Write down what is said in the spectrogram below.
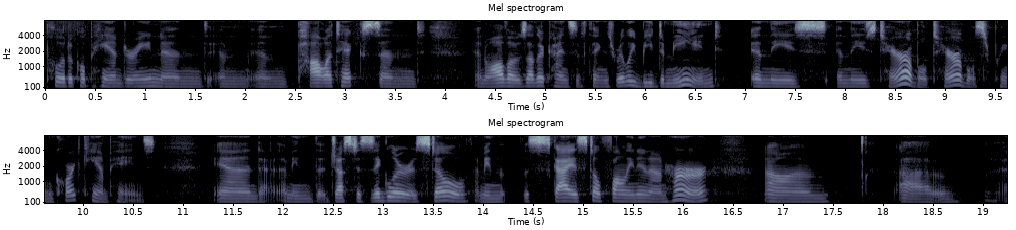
political pandering and, and, and politics and, and all those other kinds of things, really be demeaned in these, in these terrible, terrible Supreme Court campaigns. And uh, I mean, the Justice Ziegler is still, I mean, the, the sky is still falling in on her. Um, um, uh,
